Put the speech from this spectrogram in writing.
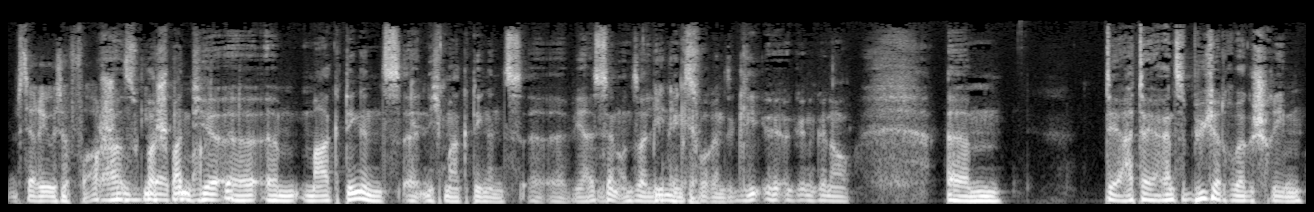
seriöse Forschung. Ja, super spannend hier, wird. äh, ähm, Mark Dingens, äh, nicht Mark Dingens, äh, wie heißt denn unser. Lieblingsforensik? Li- äh, genau. Ähm, der hat da ja ganze Bücher drüber geschrieben,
